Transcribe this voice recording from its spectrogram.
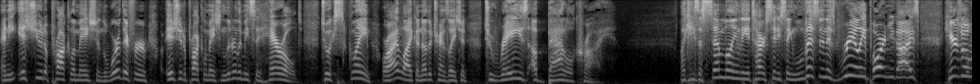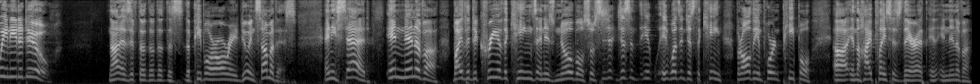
And he issued a proclamation. The word therefore issued a proclamation literally means to herald, to exclaim, or I like another translation, to raise a battle cry. Like he's assembling the entire city, saying, Listen is really important, you guys. Here's what we need to do. Not as if the, the, the, the, people are already doing some of this. And he said, In Nineveh, by the decree of the kings and his nobles, so just, it, it wasn't just the king, but all the important people uh, in the high places there at, in, in Nineveh.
